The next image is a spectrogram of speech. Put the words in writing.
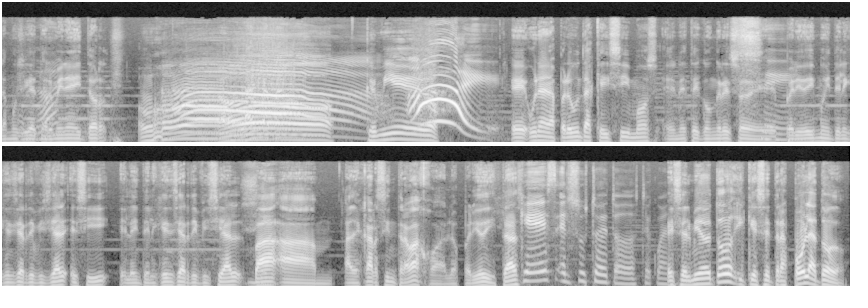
la música de. Terminator. Oh. ¡Oh! ¡Qué miedo! Eh, una de las preguntas que hicimos en este congreso de Sí. periodismo de inteligencia artificial es si la inteligencia artificial va a, a dejar sin trabajo a los periodistas. Que es el susto de todos, te cuento. Es el miedo de todo y que se traspola todo.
